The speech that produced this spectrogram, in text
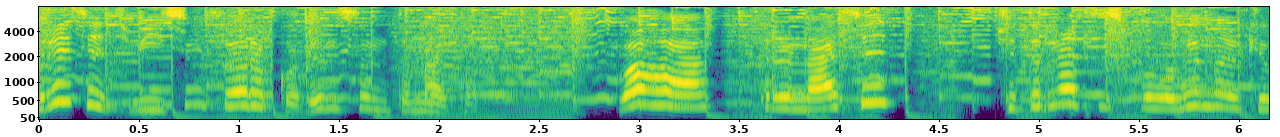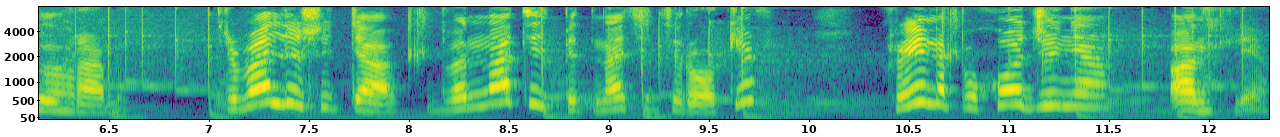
38-41 см. Вага 13 14,5 кг. Тривалість життя 12-15 років. Країна походження Англія.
